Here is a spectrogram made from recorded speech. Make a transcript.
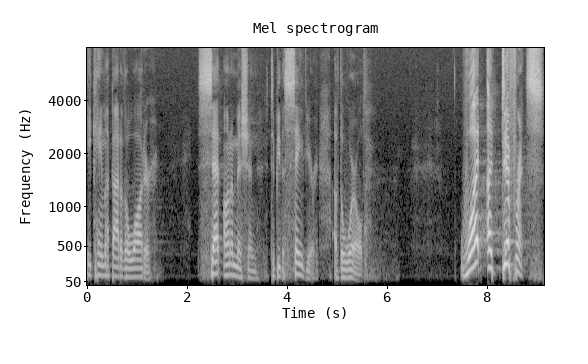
he came up out of the water, set on a mission to be the Savior of the world. What a difference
